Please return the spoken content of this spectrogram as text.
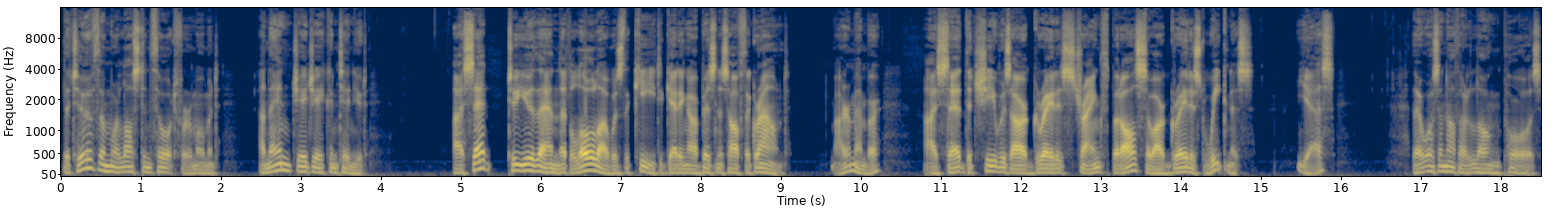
The two of them were lost in thought for a moment, and then JJ continued. I said to you then that Lola was the key to getting our business off the ground. I remember. I said that she was our greatest strength, but also our greatest weakness. Yes. There was another long pause.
